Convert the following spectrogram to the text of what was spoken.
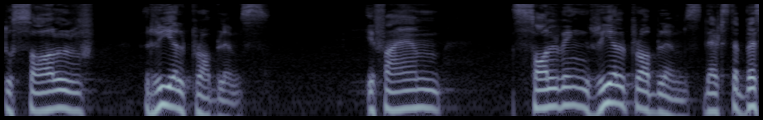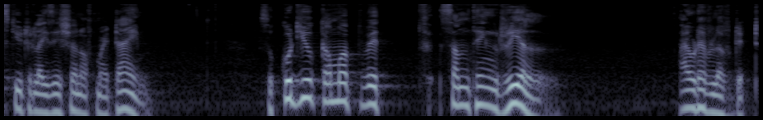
to solve real problems. If I am solving real problems, that's the best utilization of my time. So, could you come up with something real? I would have loved it.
